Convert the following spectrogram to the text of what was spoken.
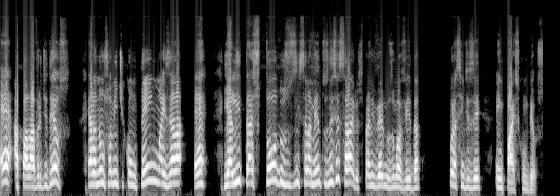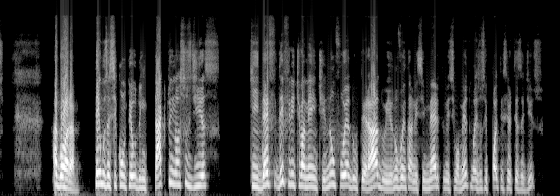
é a palavra de Deus ela não somente contém, mas ela é. E ali traz todos os ensinamentos necessários para vivermos uma vida, por assim dizer, em paz com Deus. Agora, temos esse conteúdo intacto em nossos dias, que def definitivamente não foi adulterado, e eu não vou entrar nesse mérito nesse momento, mas você pode ter certeza disso.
